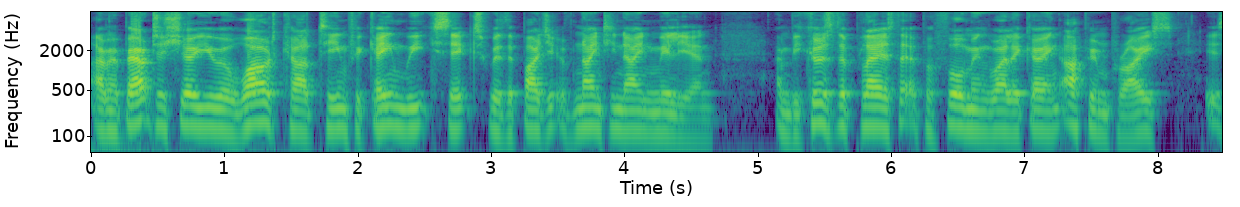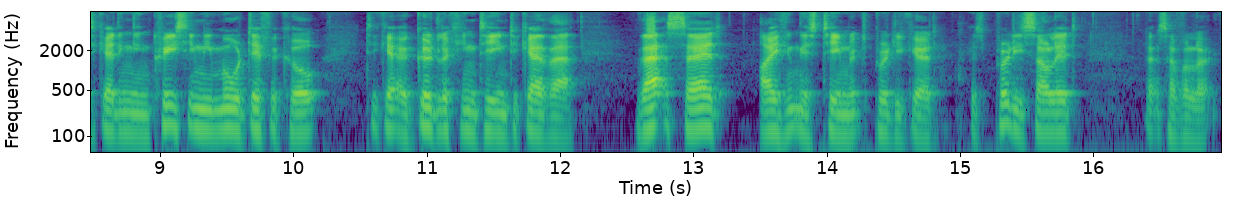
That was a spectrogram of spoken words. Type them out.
I'm about to show you a wildcard team for game week 6 with a budget of 99 million and because the players that are performing well are going up in price it's getting increasingly more difficult to get a good looking team together. That said I think this team looks pretty good. It's pretty solid. Let's have a look.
